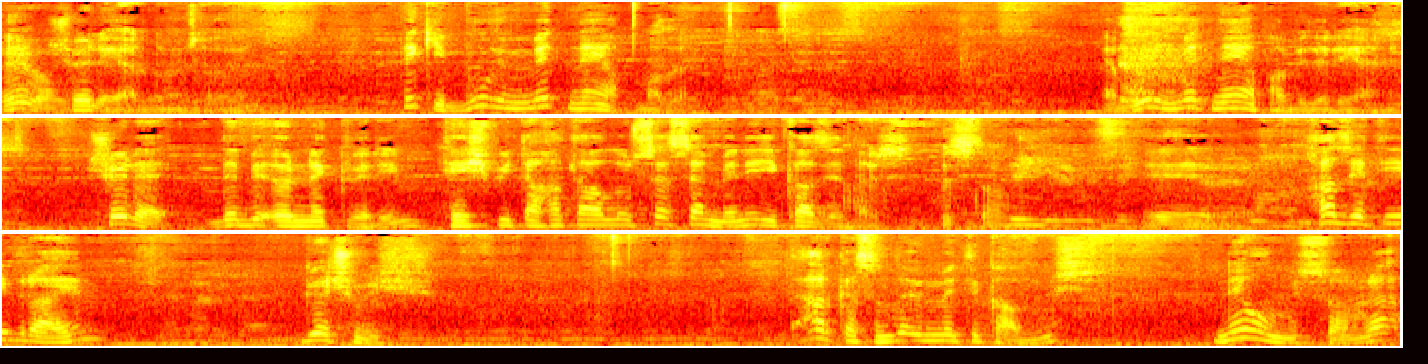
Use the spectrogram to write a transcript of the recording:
Eyvallah. Şöyle yardımcı olayım. Peki bu ümmet ne yapmalı? Ya bu ümmet ne yapabilir yani? Şöyle de bir örnek vereyim. Teşbihte hata olursa sen beni ikaz edersin. Estağfurullah. Ee, Hazreti İbrahim göçmüş. Arkasında ümmeti kalmış. Ne olmuş sonra?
